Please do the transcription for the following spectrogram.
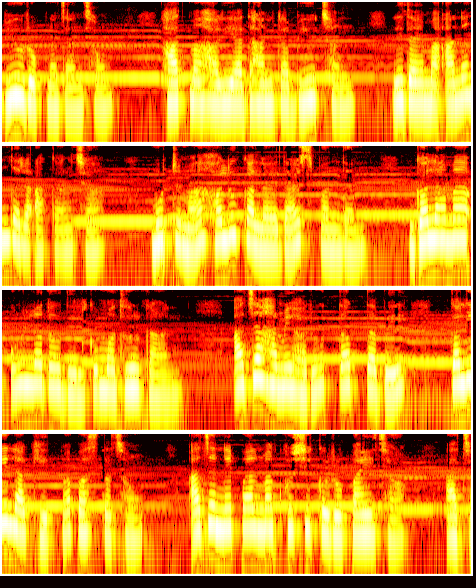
बिउ रोप्न जान्छौँ। हातमा हरिया धानका बिउ छन्। हृदयमा आनन्द र आकाङ्क्षा मुटुमा हलुका लयदार स्पन्दन गलामा उर्लदो दिलको मधुर गान। आज हामीहरू तबतबे कलिला खेतमा बस्दछौँ आज नेपालमा खुसीको रोपाइँ छ। आज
